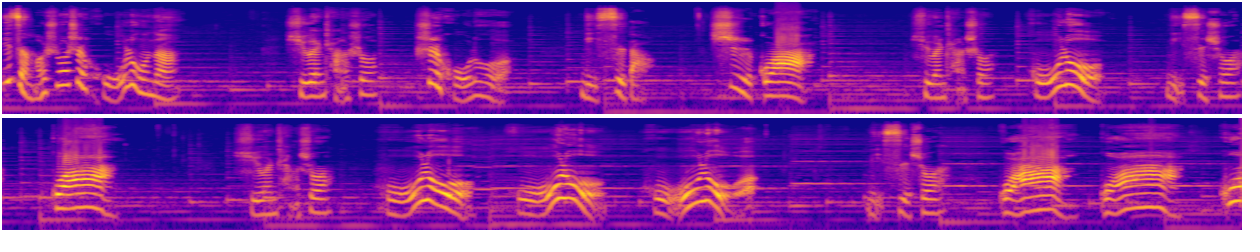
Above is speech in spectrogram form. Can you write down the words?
你怎么说是葫芦呢？”徐文长说：“是葫芦。”李四道：“是瓜。”徐文长说：“葫芦。”李四说：“瓜。”徐文长说：“葫芦，葫芦，葫芦。”李四说：“呱呱呱。”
